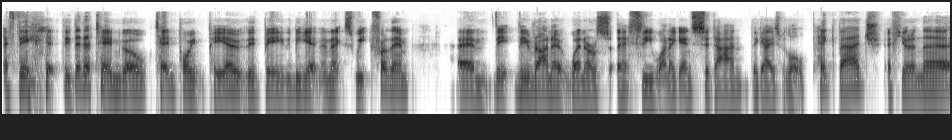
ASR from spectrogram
if they if they did a ten goal ten point payout, they'd be they'd be getting the next week for them. Um, they they ran out winners uh, three one against Sedan. The guys with a little pig badge. If you're in the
